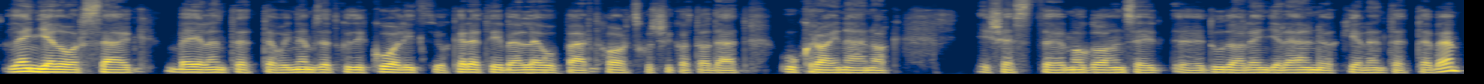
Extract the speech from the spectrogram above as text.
Lengyelország bejelentette, hogy nemzetközi koalíció keretében Leopárd harckocsikat ad át Ukrajnának, és ezt maga Anzej Duda, a lengyel elnök jelentette be.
